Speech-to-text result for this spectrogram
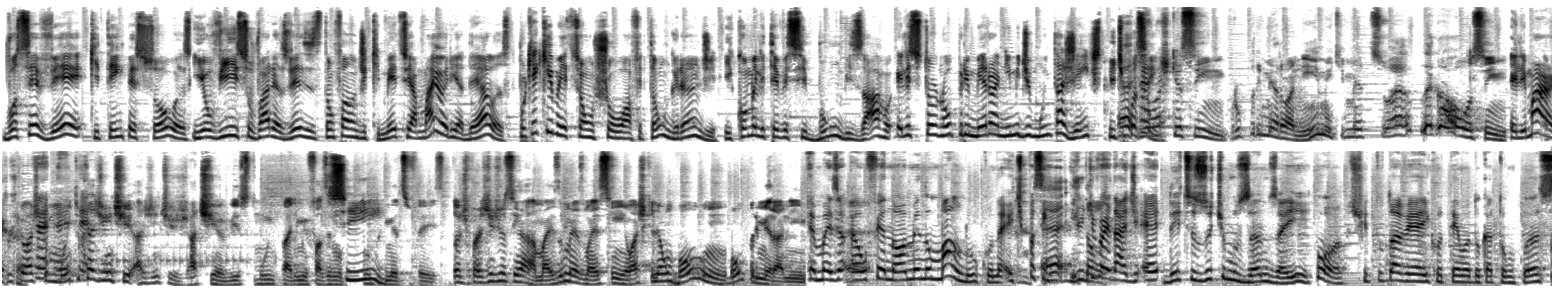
você vê que tem pessoas, e eu vi isso várias vezes, estão falando de Kimetsu, e a maioria delas, por que Kimetsu é um show-off tão grande, e como ele teve esse boom bizarro, ele se tornou o primeiro anime de muita gente. E tipo É, assim, Eu acho que assim, pro primeiro anime, Kimetsu é legal, assim. ele marca. Porque eu acho que É, muito é, que a gente, a gente já tinha visto muito anime fazendo Sim. tudo que Kimetsu fez. Então, tipo, a gente assim, ah, mais do mesmo. Mas assim, eu acho que ele é um bom, um bom primeiro anime. É, mas é, é um fenômeno maluco, né? E, tipo assim, É, de, então- de verdade, é, desses últimos anos aí, pô, acho que tudo a ver aí com o tema do Cartoon Plus.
